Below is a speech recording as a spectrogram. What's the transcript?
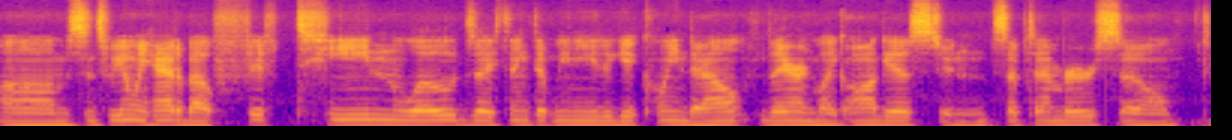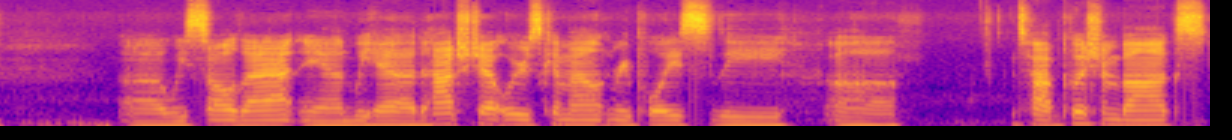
Um, since we only had about 15 loads, I think that we need to get cleaned out there in like August and September. So uh, we saw that, and we had Hotchkiss come out and replace the uh, top cushion box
